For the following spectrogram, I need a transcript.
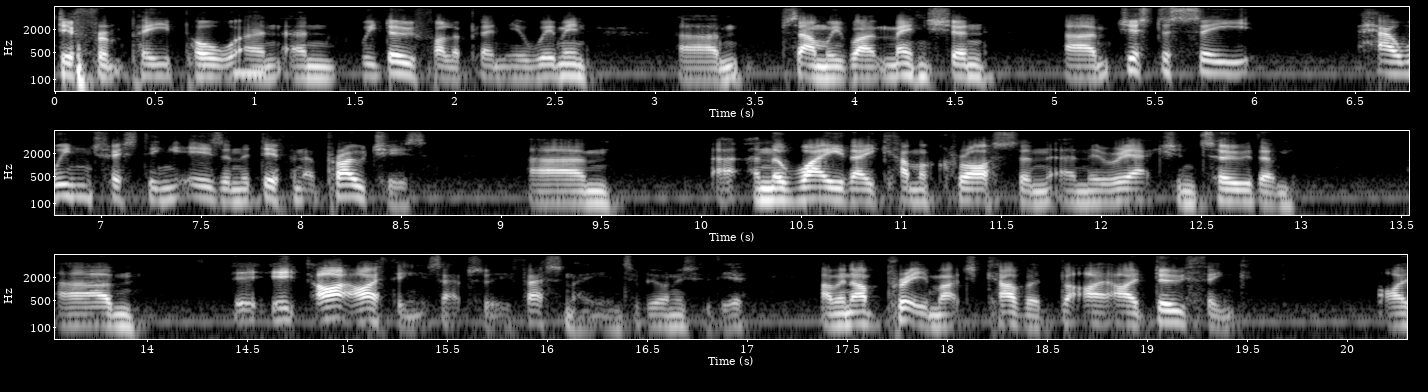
different people, and and we do follow plenty of women. Um, some we won't mention, um, just to see how interesting it is and the different approaches, um, uh, and the way they come across and, and the reaction to them. Um, it, it, I, I, think it's absolutely fascinating, to be honest with you. I mean, I'm pretty much covered, but I, I do think, I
